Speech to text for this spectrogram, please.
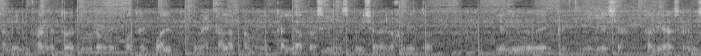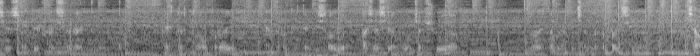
También un fragmento del libro de Hotel Cual, una escala para medir calidad percibida en servicios de alojamiento. Y el libro de Cristina Iglesias, calidad servicio y satisfacción al cliente. Esto es todo por hoy. Espero que este episodio haya sido de mucha ayuda. Nos estamos escuchando la próxima. Chao.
